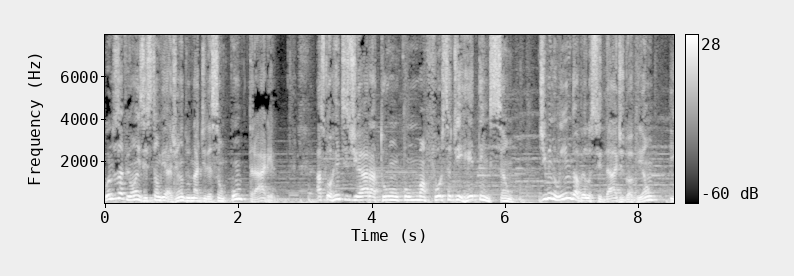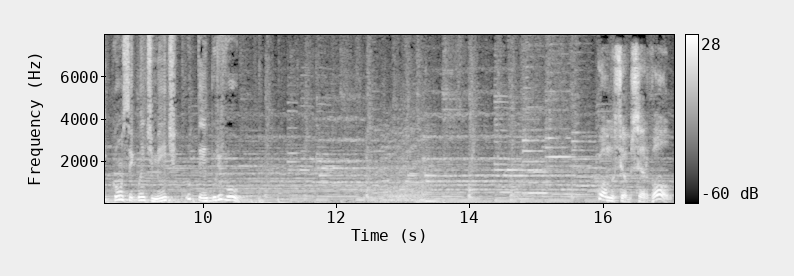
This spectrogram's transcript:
Quando os aviões estão viajando na direção contrária, as correntes de ar atuam como uma força de retenção, diminuindo a velocidade do avião e, consequentemente, o tempo de voo. Como se observou,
